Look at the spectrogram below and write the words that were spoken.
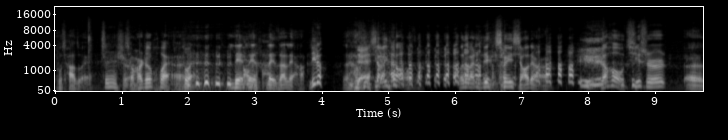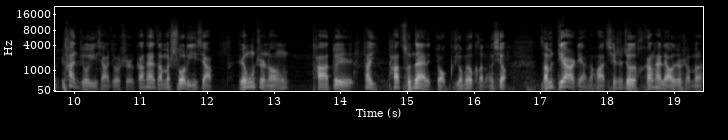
不插嘴，真是小孩真坏，哎，对，累累累咱俩。立正。吓一跳，我操！我得把你这个声音小点儿啊。然后其实呃，探究一下，就是刚才咱们说了一下人工智能，它对它它存在有有没有可能性？咱们第二点的话，其实就刚才聊的就是什么呢？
